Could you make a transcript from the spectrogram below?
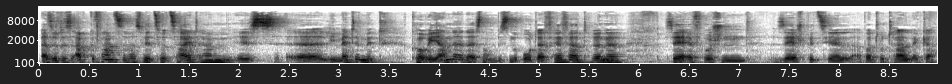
Also das abgefahrenste, was wir zurzeit haben, ist äh, Limette mit Koriander. Da ist noch ein bisschen roter Pfeffer drin. Sehr erfrischend, sehr speziell, aber total lecker.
